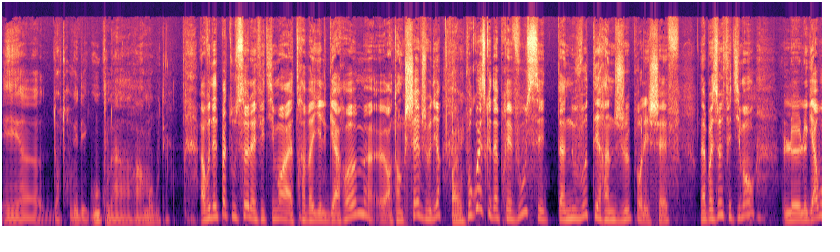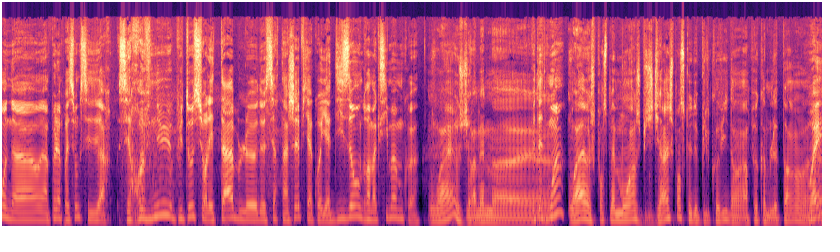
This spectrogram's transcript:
et euh, de retrouver des goûts qu'on a rarement goûtés. Alors vous n'êtes pas tout seul, effectivement, à travailler le garum, euh, en tant que chef, je veux dire. Ah oui. Pourquoi est-ce que, d'après vous, c'est un nouveau terrain de jeu pour les chefs? On a l'impression, effectivement, le, le garum, on a un peu l'impression que c'est c'est revenu plutôt sur les tables de certains chefs il y a quoi? Il y a 10 ans, grand maximum, quoi. Ouais, je dirais même. euh, Peut-être moins? Ouais, je pense même moins. Je, je dirais, je pense que depuis le Covid, hein, un peu comme le pain, euh, Ouais.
